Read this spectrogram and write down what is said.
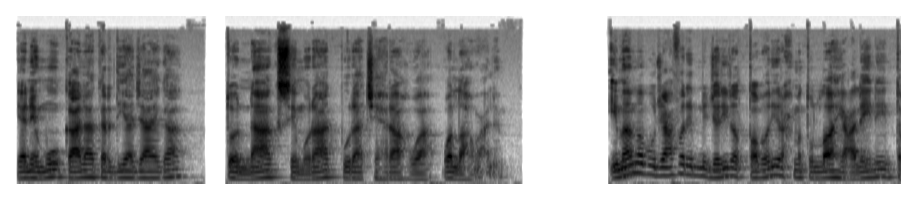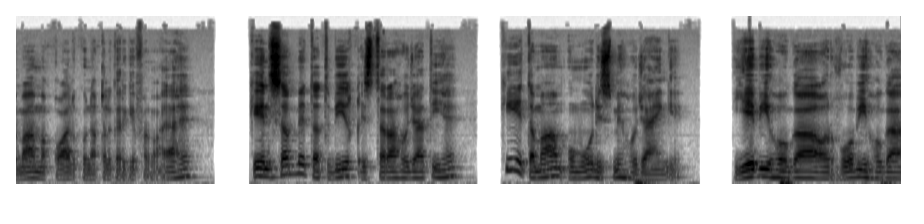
یعنی منہ کالا کر دیا جائے گا تو ناک سے مراد پورا چہرہ ہوا۔ واللہ عالم امام ابو جعفر ابن جریر الطبری رحمۃ اللہ علیہ نے ان تمام اقوال کو نقل کر کے فرمایا ہے کہ ان سب میں تطبیق اس طرح ہو جاتی ہے کہ یہ تمام امور اس میں ہو جائیں گے۔ یہ بھی ہوگا اور وہ بھی ہوگا،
